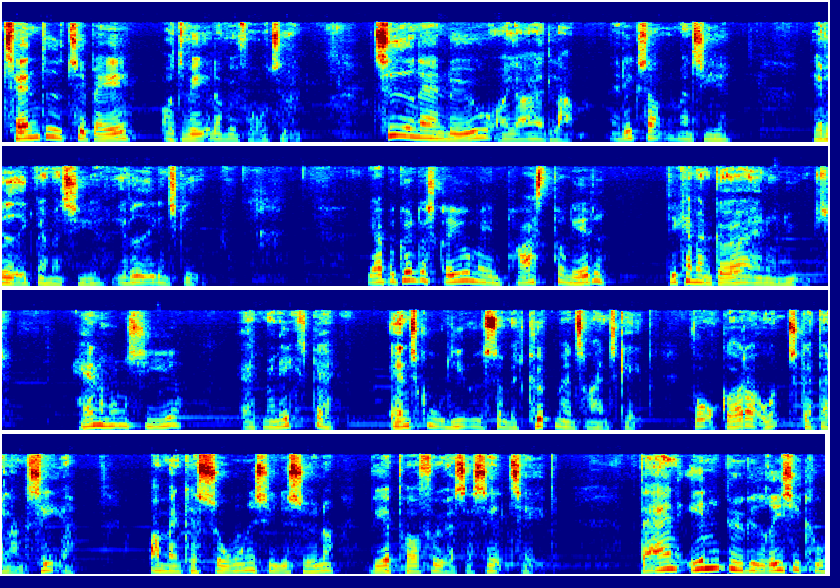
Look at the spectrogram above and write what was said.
tandet tilbage og dvæler ved fortiden. Tiden er en løve, og jeg er et lam. Er det ikke sådan, man siger? Jeg ved ikke, hvad man siger. Jeg ved ikke en skid. Jeg er begyndt at skrive med en præst på nettet. Det kan man gøre anonymt. Han hun siger, at man ikke skal anskue livet som et købmandsregnskab, hvor godt og ondt skal balancere, og man kan zone sine sønder ved at påføre sig selv tab. Der er en indbygget risiko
